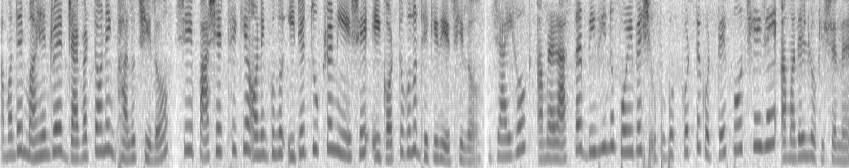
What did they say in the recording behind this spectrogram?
আমাদের মাহেন্দ্রের ড্রাইভারটা অনেক ভালো ছিল। সে পাশের থেকে অনেকগুলো ইটের টুকরা নিয়ে এসে এই গর্তগুলো ঢেকে দিয়েছিল। যাই হোক, আমরা রাস্তার বিভিন্ন পরিবেশ উপভোগ করতে করতে পৌঁছে যাই আমাদের লোকেশনে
